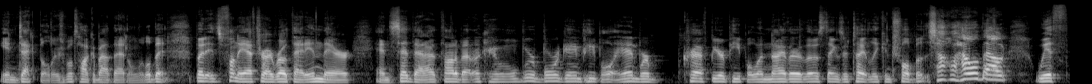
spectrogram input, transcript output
in deck builders. We'll talk about that in a little bit. But it's funny, after I wrote that in there and said that, I thought about, okay, well, we're board game people and we're craft beer people, and neither of those things are tightly controlled. But so, how about with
